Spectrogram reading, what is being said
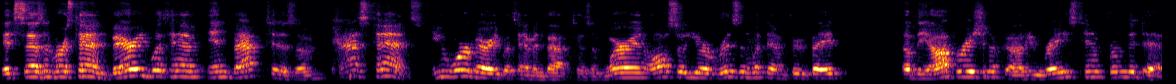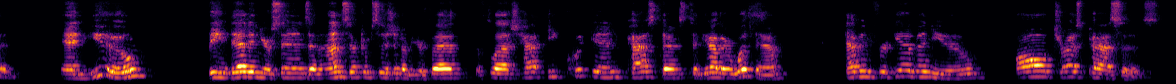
It says in verse 10, buried with him in baptism, past tense. You were buried with him in baptism, wherein also you are risen with him through faith of the operation of God who raised him from the dead. And you, being dead in your sins and uncircumcision of your flesh, hath he quickened past tense together with him, having forgiven you all trespasses.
